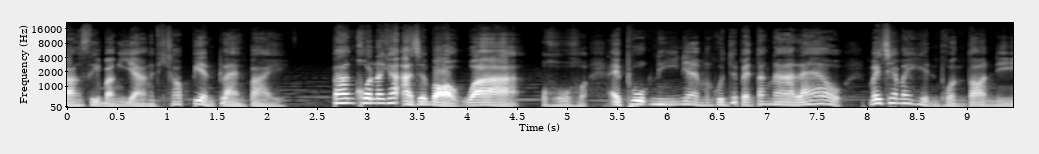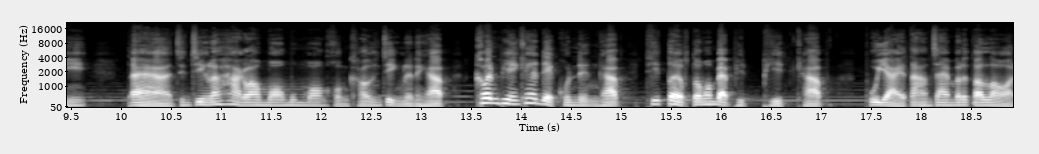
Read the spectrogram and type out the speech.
บางสิ่งบางอย่างที่เขาเปลี่ยนแปลงไป บางคนนะครับอาจจะบอกว่าโอ้โหไอ้พวกนี้เนี่ยมันควรจะเป็นตั้งนานแล้ว ไม่ใช่มาเห็นผลตอนนี้ แต่จริงๆ แล้วหากเรามองมุมมองของเขาจริง ๆ เลยนะครับเขาเป็นเพียงแค่เด็กคนหนึ่งครับ ที่เติบโตมาแบบผิดๆครับ ผู้ใหญ่ตามใจมาตลอด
